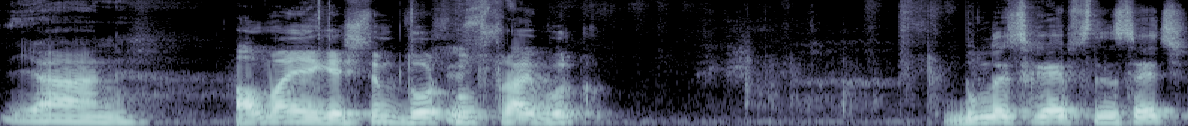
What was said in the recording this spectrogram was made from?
Yani. Almanya'ya geçtim. Dortmund Freiburg. Bundesliga hepsini seç.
